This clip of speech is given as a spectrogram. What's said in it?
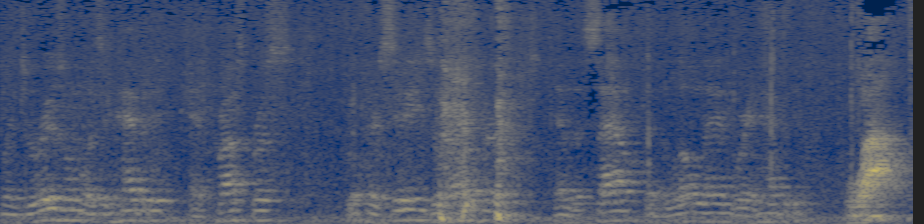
when Jerusalem was inhabited and prosperous, with her cities around her, and the south and the lowland were inhabited? Wow.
